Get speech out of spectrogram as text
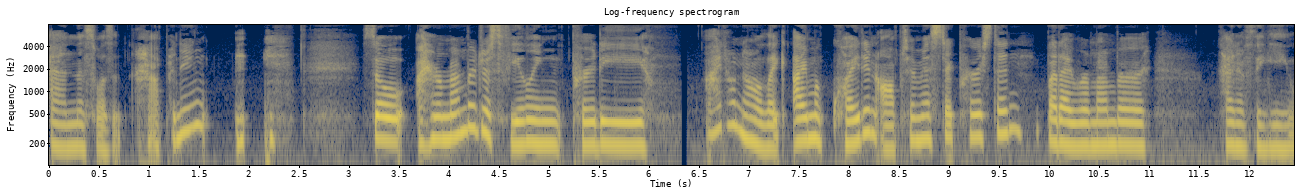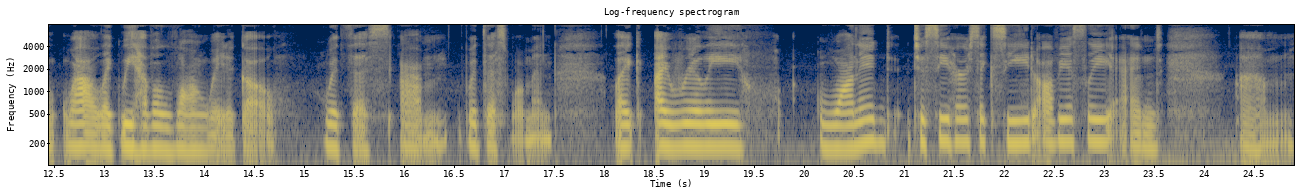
And this wasn't happening. so I remember just feeling pretty I don't know, like I'm a, quite an optimistic person, but I remember kind of thinking, wow, like we have a long way to go with this um with this woman. Like I really wanted to see her succeed obviously and um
